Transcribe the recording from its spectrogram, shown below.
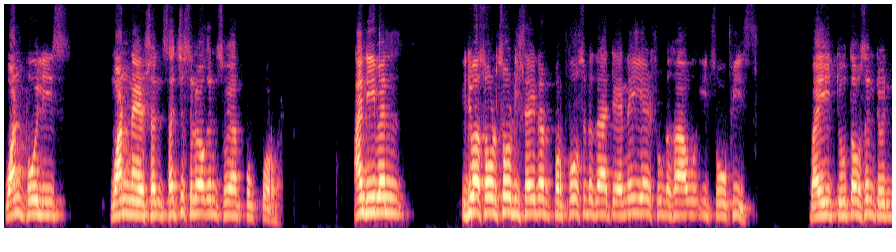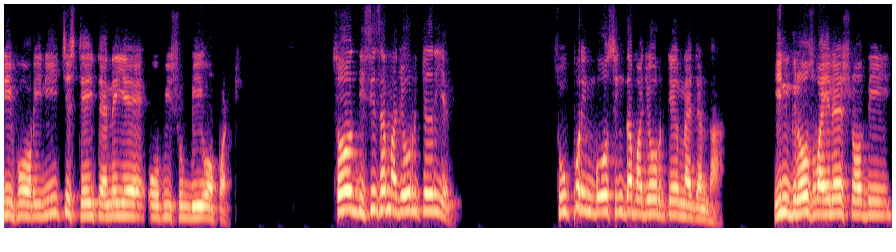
one police, one nation. Such slogans were put forward. And even it was also decided, proposed that NIA should have its office by 2024 in each state NIA office should be opened. So this is a majoritarian superimposing the majoritarian agenda in gross violation of the,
